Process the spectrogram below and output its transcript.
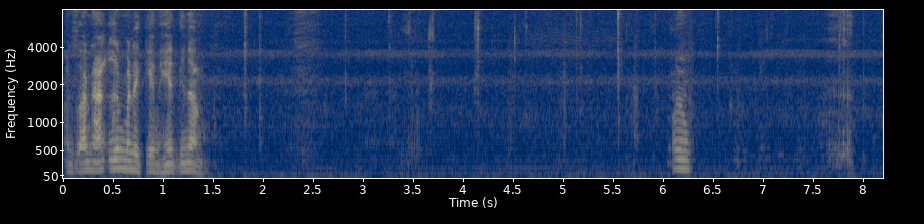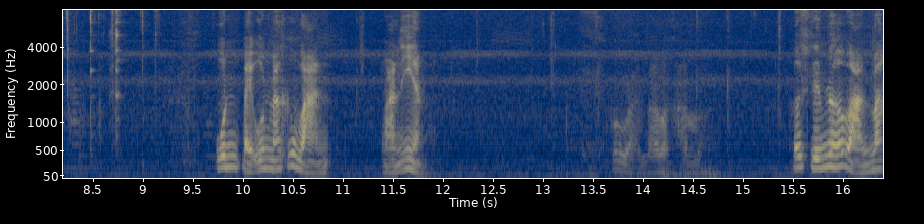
อันสอนทางอื่นมาได้เก็บเห็ดพี่น้องเอา อุ่นไปอุ่นมาคือหวาน หวานนี่อย่างข้าวหวานตามมาคำอะเขาซิมเนื้อหวานปะ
